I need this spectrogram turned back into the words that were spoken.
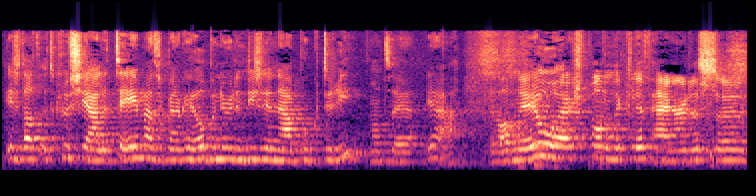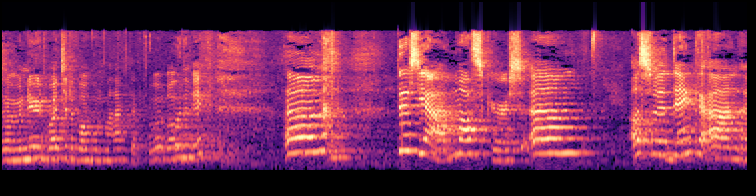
is dat het cruciale thema. Dus ik ben ook heel benieuwd in die zin naar boek 3. Want uh, ja, het had een heel erg spannende cliffhanger. Dus ik ben benieuwd wat je ervan gemaakt hebt hoor, Roderick. Um, dus ja, maskers. Als we denken aan uh,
